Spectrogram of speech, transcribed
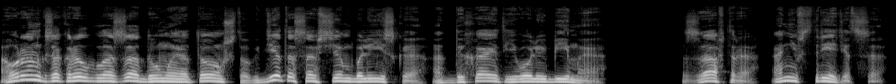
Ауранг закрыл глаза, думая о том, что где-то совсем близко отдыхает его любимая. Завтра они встретятся.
